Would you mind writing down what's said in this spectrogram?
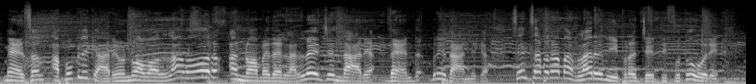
Mason a pubblicare un nuovo lavoro a nome della leggendaria band britannica, senza però parlare di progetti futuri.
